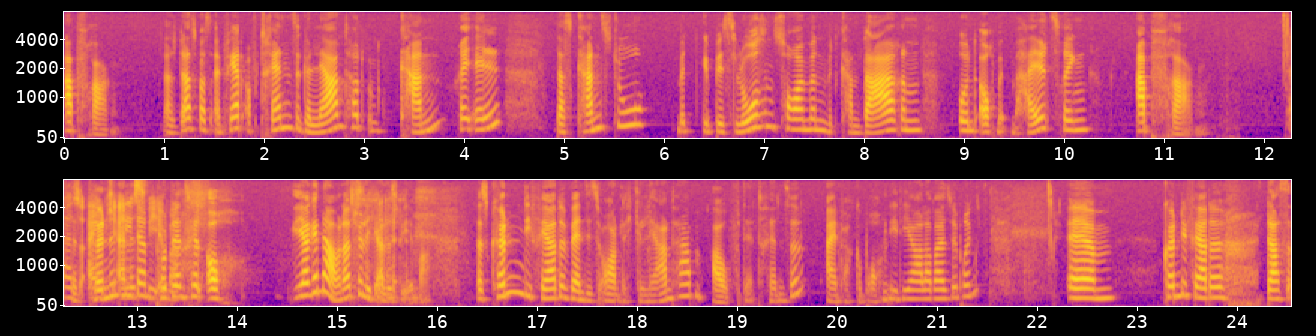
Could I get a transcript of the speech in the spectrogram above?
abfragen. Also das, was ein Pferd auf Trense gelernt hat und kann reell, das kannst du mit gebisslosen Zäumen, mit Kandaren und auch mit dem Halsring abfragen. Also das können die dann potenziell immer. auch. Ja, genau, natürlich alles wie immer. Das können die Pferde, wenn sie es ordentlich gelernt haben, auf der Trense einfach gebrochen idealerweise übrigens, ähm, können die Pferde das,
